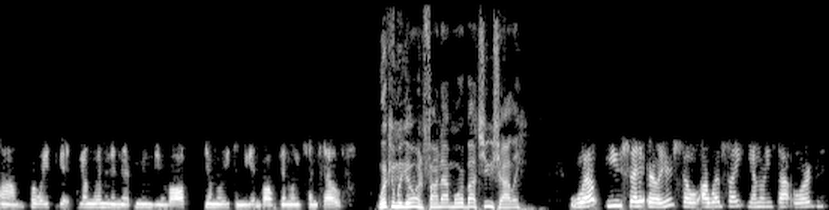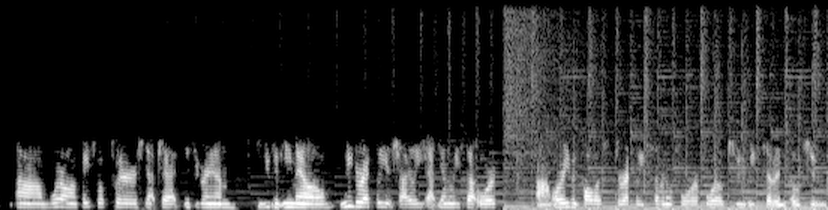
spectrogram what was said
um, for ways to get young women in their community involved, young elites, and to get involved with young elites themselves. Where can we go and find out more about you, Shiley? Well, you said it earlier. So our website, youngelites.org. Um, we're on Facebook, Twitter, Snapchat, Instagram. You can email me directly at shiley at youngelites.org um, or even call us directly 704 402 8702.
